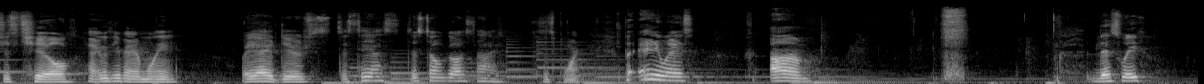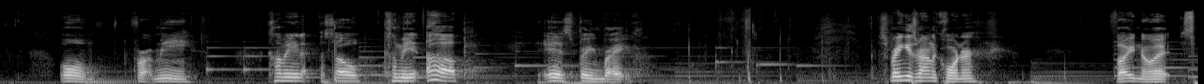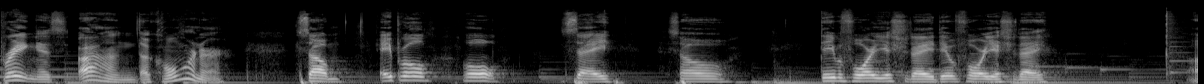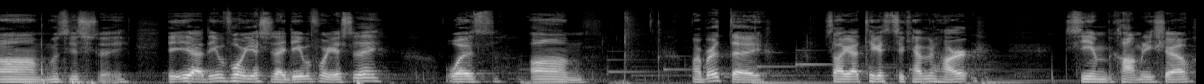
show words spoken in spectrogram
just chill, hang with your family. What do you do, just, just stay us, just don't go outside because it's pouring. But anyways, um, this week, well, for me, coming so coming up is spring break. Spring is around the corner. If I know it, spring is on the corner. So April will say so day before yesterday, day before yesterday. Um, was yesterday? Yeah, day before yesterday, day before yesterday was um my birthday. So I got tickets to Kevin Hart, see him comedy show.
